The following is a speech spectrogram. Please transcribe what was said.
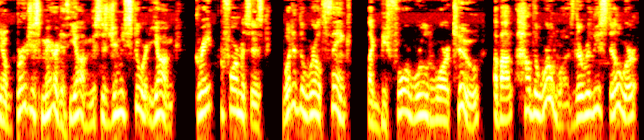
you know, Burgess Meredith young. This is Jimmy Stewart young. Great performances. What did the world think, like before World War II, about how the world was? There really still were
